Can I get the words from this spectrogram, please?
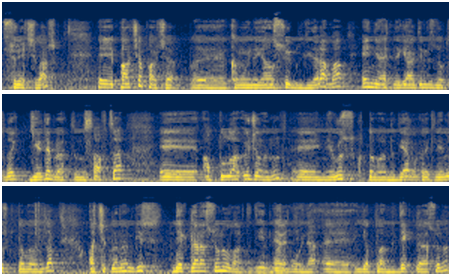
süreç var. E, parça parça e, kamuoyuna yansıyor bilgiler ama en nihayetinde geldiğimiz noktada geride bıraktığımız hafta e, Abdullah Öcalan'ın e, Nevruz kutlamalarında Diyarbakır'daki Nevruz kutlamalarında açıklanan bir deklarasyonu vardı diyelim Evet. kamuoyuna e, yapılan bir deklarasyonu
